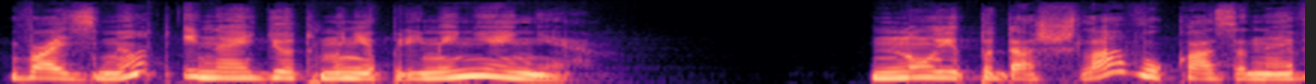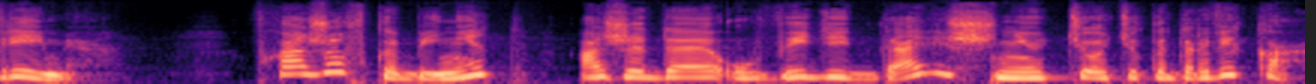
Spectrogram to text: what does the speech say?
возьмет и найдет мне применение. Ну и подошла в указанное время. Вхожу в кабинет, ожидая увидеть давишнюю тетю-кадровика,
